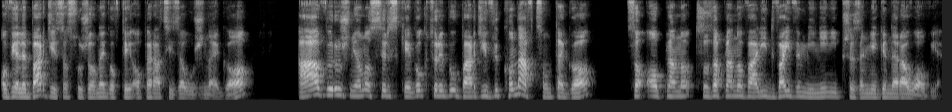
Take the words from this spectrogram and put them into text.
o wiele bardziej zasłużonego w tej operacji Załużnego, a wyróżniono Syrskiego, który był bardziej wykonawcą tego, co, oplano, co zaplanowali dwaj wymienieni przeze mnie generałowie,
